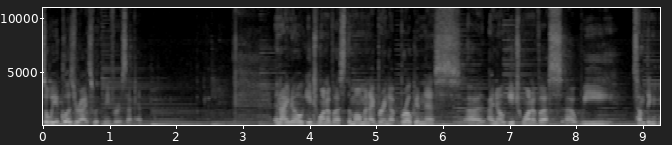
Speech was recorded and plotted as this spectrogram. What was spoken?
So, will you close your eyes with me for a second? And I know each one of us, the moment I bring up brokenness, uh, I know each one of us, uh, we, something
